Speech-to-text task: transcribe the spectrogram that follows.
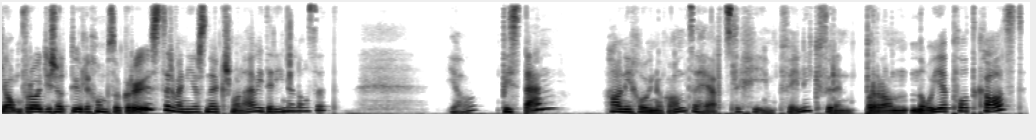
Ja, und Freude ist natürlich umso grösser, wenn ihr das nächste Mal auch wieder reinhört. Ja, bis dann habe ich euch noch ganz eine herzliche Empfehlung für einen brandneuen Podcast.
